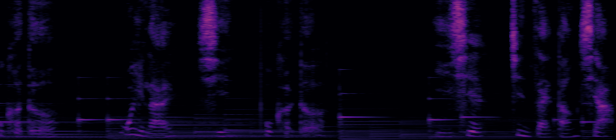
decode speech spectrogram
不可得，未来心不可得。一切尽在当下。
